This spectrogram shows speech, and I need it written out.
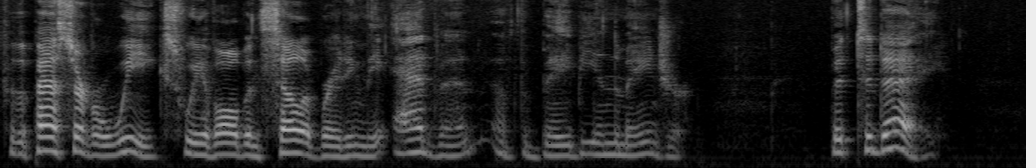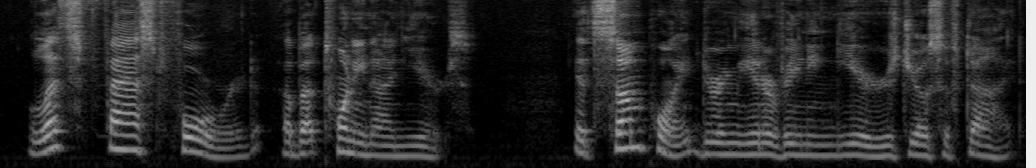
For the past several weeks, we have all been celebrating the advent of the baby in the manger. But today, let's fast forward about 29 years. At some point during the intervening years, Joseph died.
